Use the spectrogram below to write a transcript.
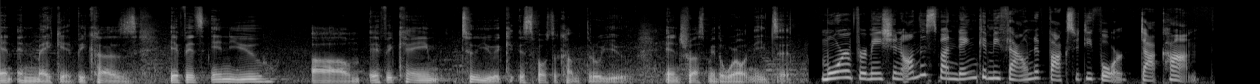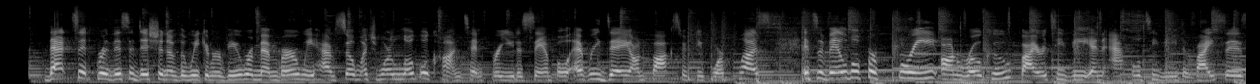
and, and make it because if it's in you, um, if it came to you, it, it's supposed to come through you. And trust me, the world needs it. More information on this funding can be found at fox54.com. That's it for this edition of the Week in Review. Remember, we have so much more local content for you to sample every day on Fox 54 Plus. It's available for free on Roku, Fire TV, and Apple TV devices.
